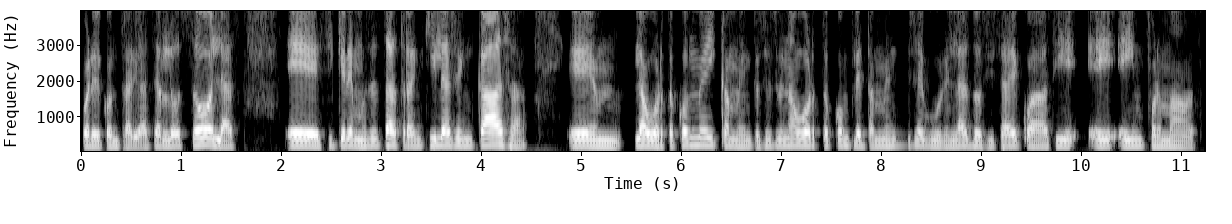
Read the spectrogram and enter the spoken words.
por el contrario, hacerlo solas. Eh, si queremos estar tranquilas en casa. Em, el aborto con medicamentos es un aborto completamente seguro en las dosis adecuadas y, e, e informadas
